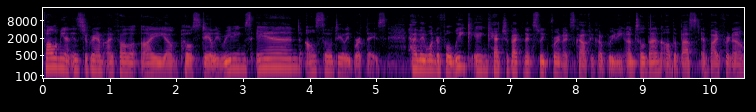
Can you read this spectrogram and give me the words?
Follow me on Instagram. I follow, I um, post daily readings and also daily birthdays. Have a wonderful week and catch you back next week for your next coffee cup reading. Until then, all the best and bye for now.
